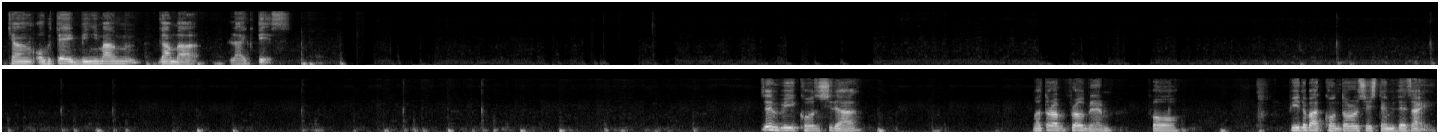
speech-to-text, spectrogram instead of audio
can obtain minimum gamma like this. Then we consider MATLAB problem for feedback control system design.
